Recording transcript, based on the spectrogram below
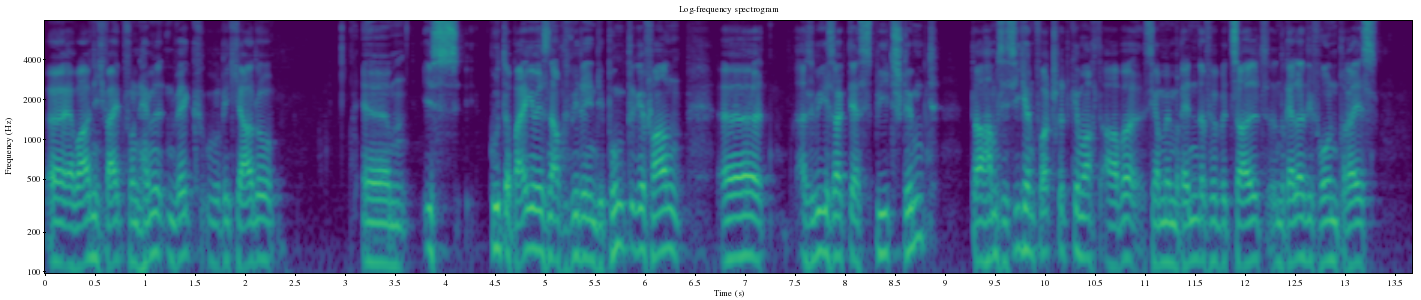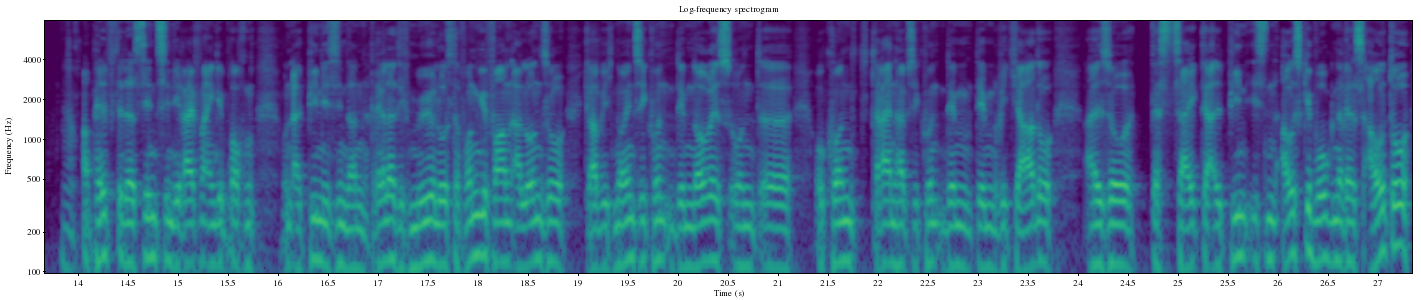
Äh, er war nicht weit von Hamilton weg. Ricciardo ähm, ist gut dabei gewesen, auch wieder in die Punkte gefahren. Äh, also wie gesagt, der Speed stimmt. Da haben sie sicher einen Fortschritt gemacht, aber sie haben im Rennen dafür bezahlt, einen relativ hohen Preis. Ja. Ab Hälfte der Stint sind die Reifen eingebrochen und Alpine sind dann relativ mühelos davongefahren. Alonso, glaube ich, neun Sekunden dem Norris und äh, Ocon dreieinhalb Sekunden dem, dem Ricciardo. Also das zeigt, der Alpine ist ein ausgewogeneres Auto.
